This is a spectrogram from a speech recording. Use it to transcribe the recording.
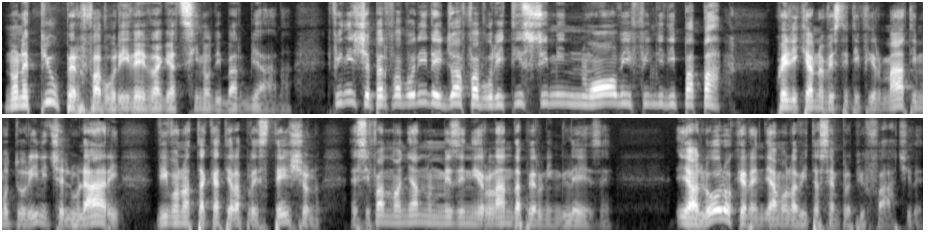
non è più per favorire il ragazzino di Barbiana, finisce per favorire i già favoritissimi nuovi figli di papà, quelli che hanno vestiti firmati, motorini, cellulari, vivono attaccati alla PlayStation e si fanno ogni anno un mese in Irlanda per l'inglese. È a loro che rendiamo la vita sempre più facile.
